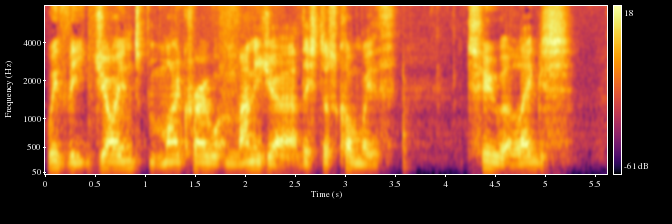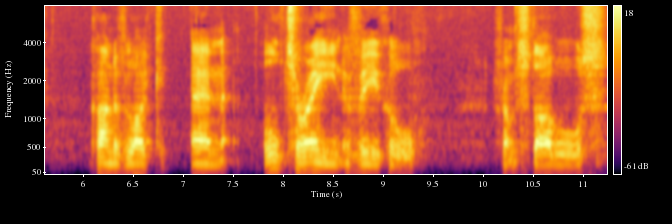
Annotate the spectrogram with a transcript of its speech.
with the giant micro manager. This does come with two legs, kind of like an all-terrain vehicle from Star Wars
